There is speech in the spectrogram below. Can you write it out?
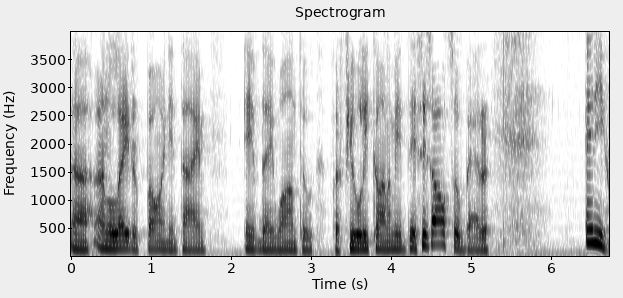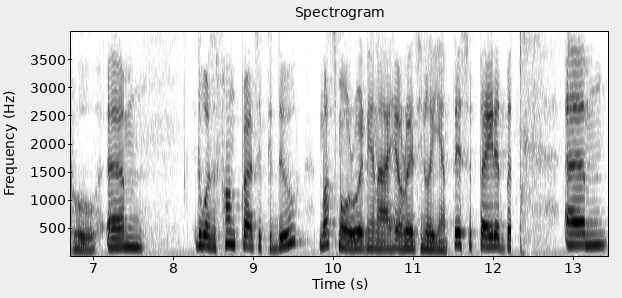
uh, at a later point in time if they want to. For fuel economy, this is also better. Anywho, um, it was a fun project to do, much more than I originally anticipated. But um,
